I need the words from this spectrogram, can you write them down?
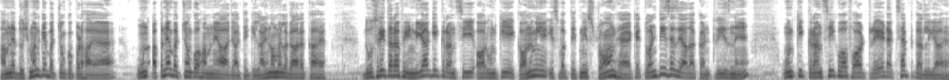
हमने दुश्मन के बच्चों को पढ़ाया है, उन अपने बच्चों को हमने आज आटे की लाइनों में लगा रखा है। दूसरी तरफ़ इंडिया की करेंसी और उनकी इकोनॉमी इस वक्त इतनी स्ट्रांग है कि 20 से ज़्यादा कंट्रीज़ ने उनकी करेंसी को फॉर ट्रेड एक्सेप्ट कर लिया है।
